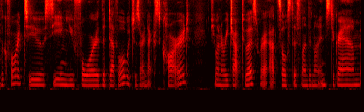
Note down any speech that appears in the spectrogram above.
look forward to seeing you for the devil, which is our next card. If you want to reach out to us, we're at Soulstice London on Instagram.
